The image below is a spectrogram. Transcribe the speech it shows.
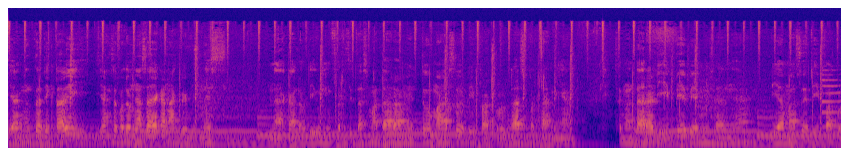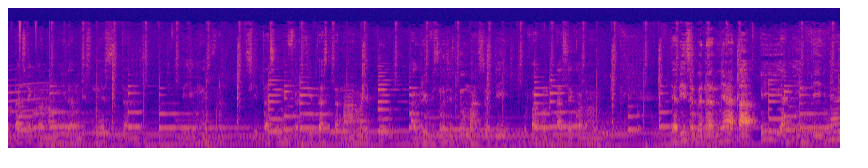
yang untuk diketahui, yang sebelumnya saya kan agribisnis. Nah, kalau di Universitas Mataram itu masuk di Fakultas Pertanian. Sementara di IPB misalnya, dia masuk di Fakultas Ekonomi dan Bisnis dan universitas-universitas ternama itu agribisnis itu masuk di Fakultas Ekonomi. Jadi sebenarnya tapi yang intinya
